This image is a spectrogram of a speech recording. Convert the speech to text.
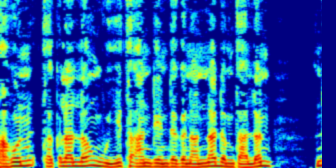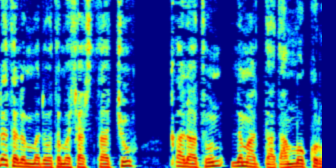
አሁን ጠቅላላውን ውይይት አንዴ እንደገና እናደምጣለን። እንደተለመደው ተመቻችታችሁ ቃላቱን ለማጣጣም ሞክሩ።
